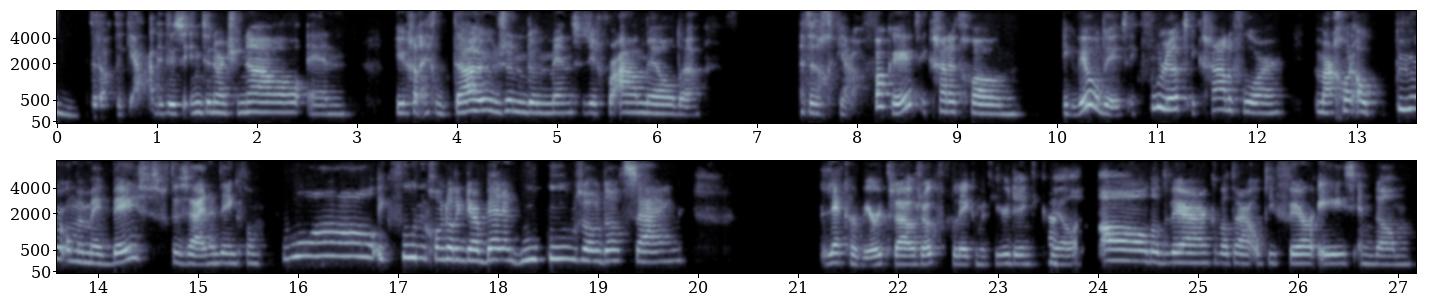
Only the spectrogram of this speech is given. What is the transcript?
Hmm. Toen dacht ik, ja, dit is internationaal en hier gaan echt duizenden mensen zich voor aanmelden. En toen dacht ik, ja, fuck it. Ik ga dit gewoon, ik wil dit, ik voel het, ik ga ervoor. Maar gewoon ook puur om ermee bezig te zijn en denken van, wow, ik voel nu gewoon dat ik daar ben en hoe cool zou dat zijn. Lekker weer trouwens, ook vergeleken met hier denk ik wel. Al dat werk wat daar op die fair is en dan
